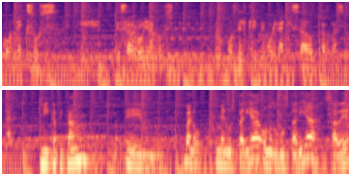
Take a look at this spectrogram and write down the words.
conexos que desarrollan los grupos del crimen organizado transnacional. Mi capitán, eh, bueno, me gustaría o nos gustaría saber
